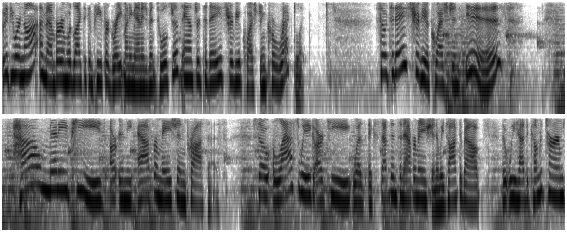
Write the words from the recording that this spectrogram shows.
But if you are not a member and would like to compete for great money management tools, just answer today's trivia question correctly. So today's trivia question is, how many P's are in the affirmation process? So last week our key was acceptance and affirmation, and we talked about that we had to come to terms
